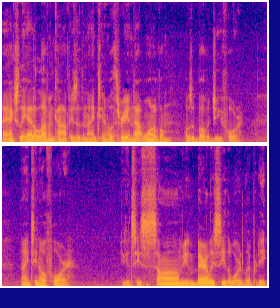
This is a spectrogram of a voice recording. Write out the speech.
I actually had 11 copies of the 1903, and not one of them was above a G4. 1904. You can see some, you can barely see the word Liberty.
